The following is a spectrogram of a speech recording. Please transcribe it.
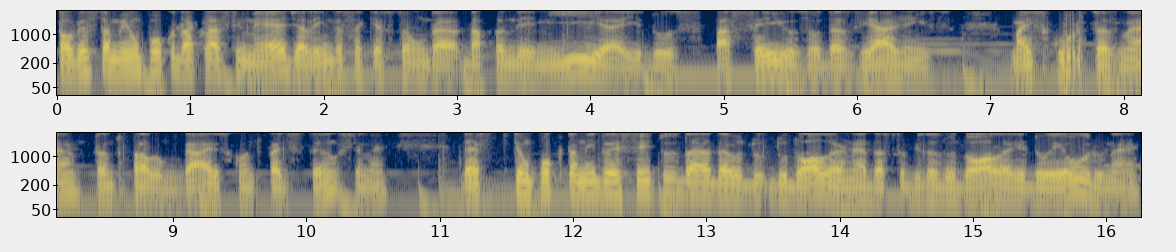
talvez também um pouco da classe média, além dessa questão da, da pandemia e dos passeios ou das viagens mais curtas, né? Tanto para lugares quanto para distância, né? Deve ter um pouco também do efeito da, da do, do, dólar, né? Da subida do dólar e do euro, né?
